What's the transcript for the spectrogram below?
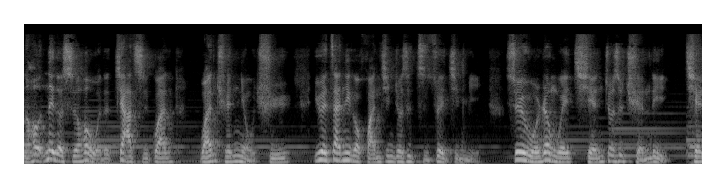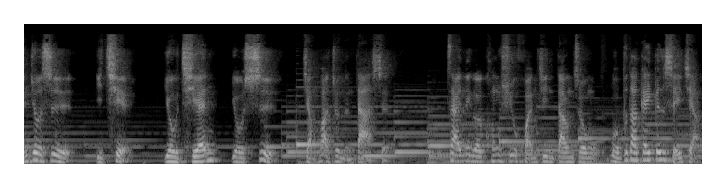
然后那个时候，我的价值观完全扭曲，因为在那个环境就是纸醉金迷，所以我认为钱就是权力，钱就是。一切有钱有势，讲话就能大声。在那个空虚环境当中，我不知道该跟谁讲。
